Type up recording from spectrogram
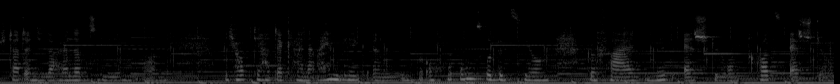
statt in dieser Hölle zu leben. Und ich hoffe, dir hat der kleine Einblick in unsere Beziehung gefallen mit Essstörung, trotz Essstörung,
